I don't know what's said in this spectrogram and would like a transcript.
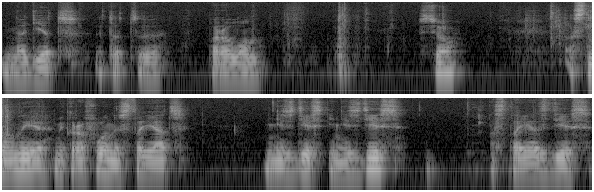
надет этот э, поролон. Все. Основные микрофоны стоят не здесь и не здесь, а стоят здесь.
